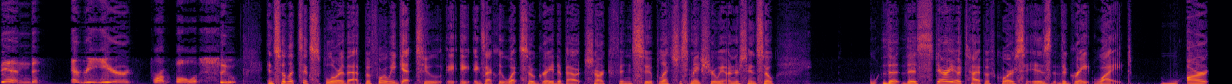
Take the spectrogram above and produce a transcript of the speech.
finned every year for a bowl of soup. And so let's explore that. Before we get to I- exactly what's so great about shark fin soup, let's just make sure we understand. So the the stereotype, of course, is the great white. Are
